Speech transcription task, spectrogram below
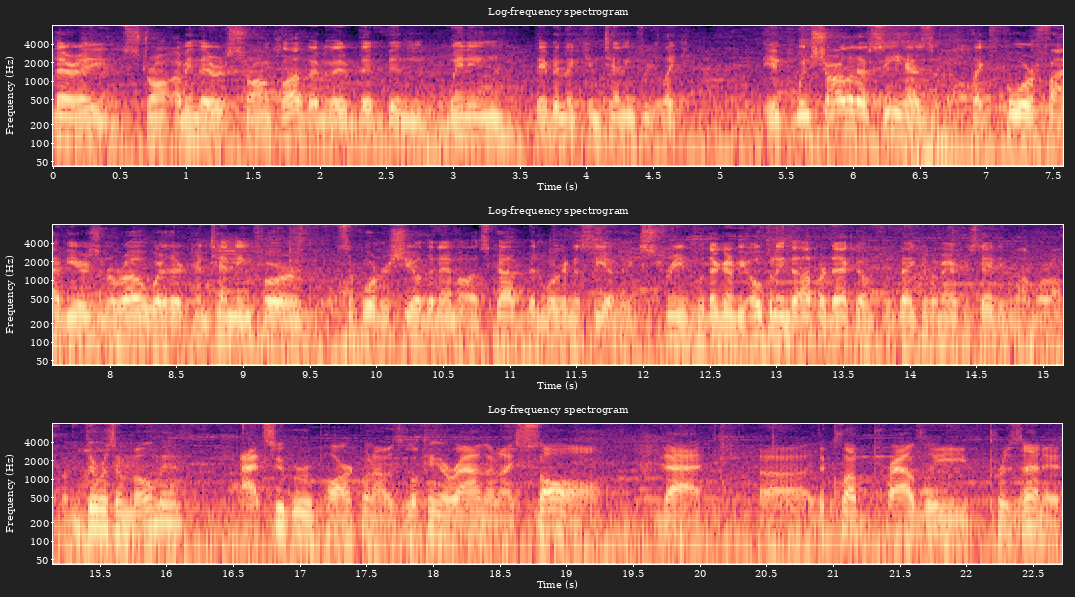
they're a strong. I mean, they're a strong club. I mean, they've, they've been winning. They've been like, contending for like. It, when Charlotte FC has like four or five years in a row where they're contending for Supporter Shield and MLS Cup, then we're going to see an extreme. They're going to be opening the upper deck of the Bank of America Stadium a lot more often. There was a moment at Subaru Park when I was looking around and I saw that uh, the club proudly presented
